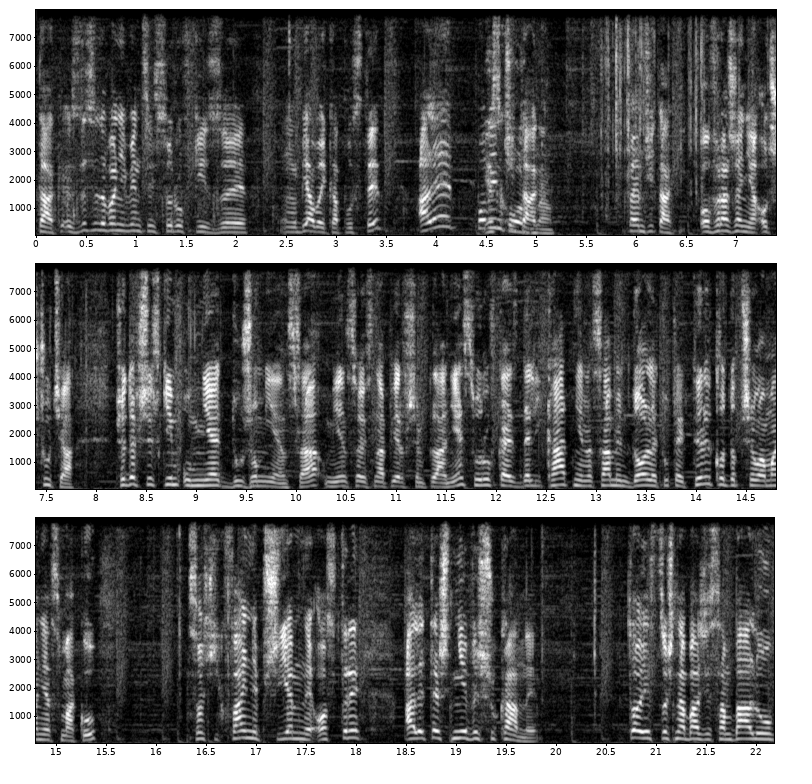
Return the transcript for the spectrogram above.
Tak, zdecydowanie więcej surówki z mm, białej kapusty, ale powiem Jest Ci chłodna. tak, powiem Ci tak, o wrażenia, odczucia. Przede wszystkim u mnie dużo mięsa, mięso jest na pierwszym planie, surówka jest delikatnie na samym dole, tutaj tylko do przełamania smaku. Sosik fajny, przyjemny, ostry, ale też niewyszukany. To jest coś na bazie sambalu,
